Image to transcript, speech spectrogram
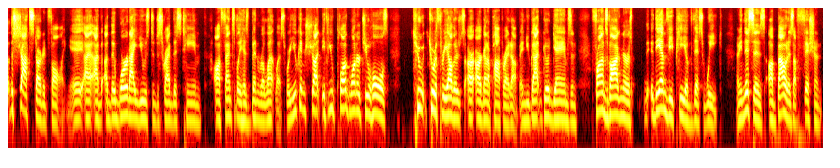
the shots started falling. Eh, I, I, uh, the word I use to describe this team offensively has been relentless, where you can shut if you plug one or two holes, two two or three others are, are going to pop right up. And you got good games. And Franz Wagner is the MVP of this week. I mean, this is about as efficient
